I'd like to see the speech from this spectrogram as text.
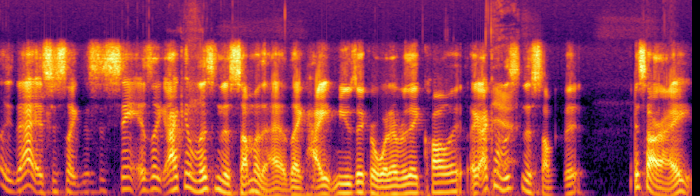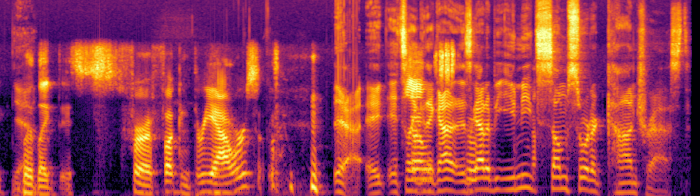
only that, it's just like this is same. It's like I can listen to some of that, like hype music or whatever they call it. Like I can Yeah. listen to some of it. It's all right, Yeah. but like it's for fucking three hours. yeah, it, it's like they got, it's got to be. You need some sort of contrast.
